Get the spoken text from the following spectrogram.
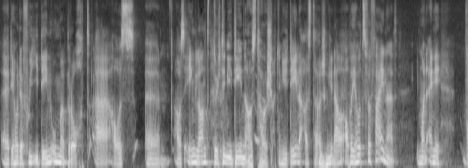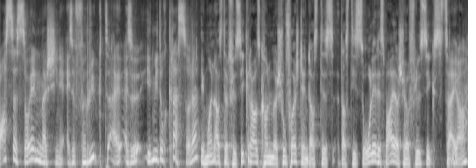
äh, der hat ja viele Ideen umgebracht äh, aus, äh, aus England. Durch den Ideenaustausch. Durch den Ideenaustausch, mhm. genau. Aber er hat es verfeinert. Ich meine, eine Wassersäulenmaschine, also verrückt, äh, also irgendwie doch krass, oder? Ich meine, aus der Physik raus kann ich mir schon vorstellen, dass, das, dass die Sohle, das war ja schon ein flüssiges Zeug. Ja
